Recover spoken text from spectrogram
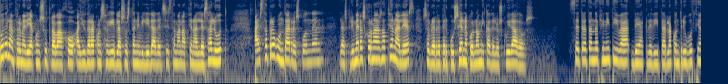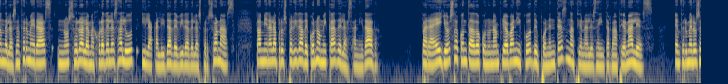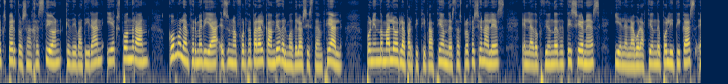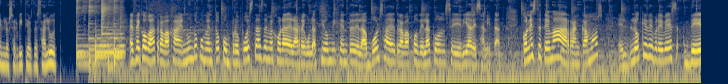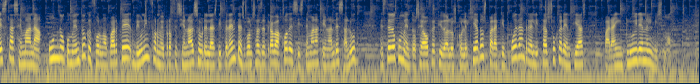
¿Puede la enfermería con su trabajo ayudar a conseguir la sostenibilidad del Sistema Nacional de Salud? A esta pregunta responden las primeras jornadas nacionales sobre repercusión económica de los cuidados. Se trata en definitiva de acreditar la contribución de las enfermeras no solo a la mejora de la salud y la calidad de vida de las personas, también a la prosperidad económica de la sanidad. Para ello se ha contado con un amplio abanico de ponentes nacionales e internacionales enfermeros expertos en gestión que debatirán y expondrán cómo la enfermería es una fuerza para el cambio del modelo asistencial, poniendo en valor la participación de estas profesionales en la adopción de decisiones y en la elaboración de políticas en los servicios de salud. El CECOBA trabaja en un documento con propuestas de mejora de la regulación vigente de la Bolsa de Trabajo de la Consellería de Sanidad. Con este tema arrancamos el bloque de breves de esta semana, un documento que forma parte de un informe profesional sobre las diferentes bolsas de trabajo del Sistema Nacional de Salud. Este documento se ha ofrecido a los colegiados para que puedan realizar sugerencias para incluir en el mismo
